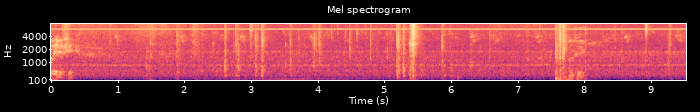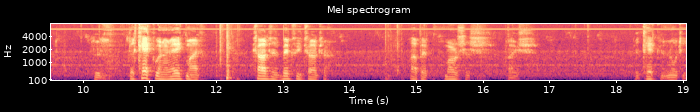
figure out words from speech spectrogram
Wait a second. Okay. The cat went and ate my charger, battery charger up at Morris's place. The cat is naughty.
